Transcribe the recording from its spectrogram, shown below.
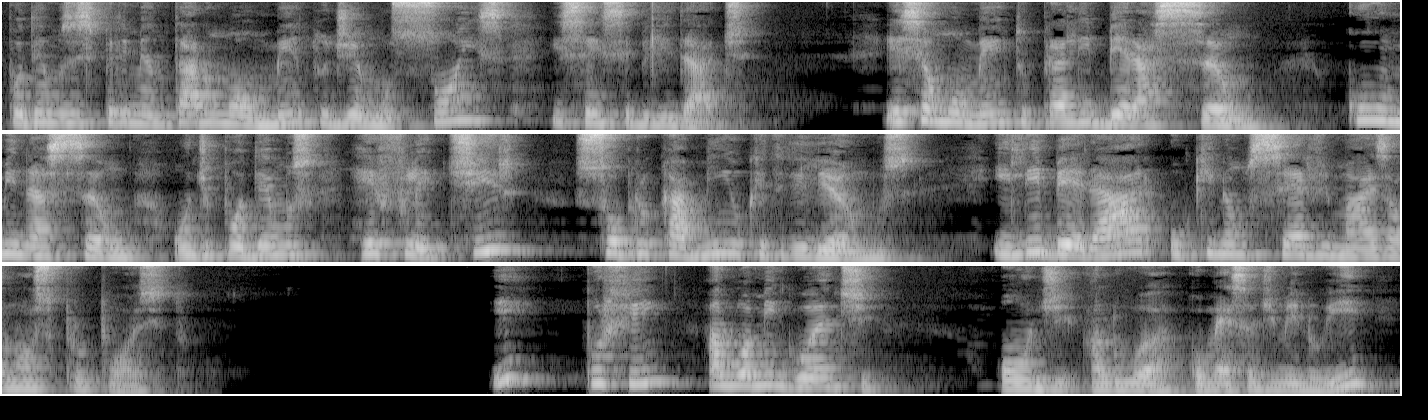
podemos experimentar um aumento de emoções e sensibilidade. Esse é o momento para liberação, culminação, onde podemos refletir sobre o caminho que trilhamos e liberar o que não serve mais ao nosso propósito. E, por fim, a lua minguante, onde a lua começa a diminuir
